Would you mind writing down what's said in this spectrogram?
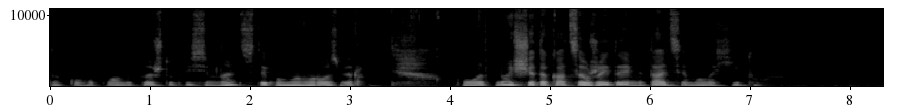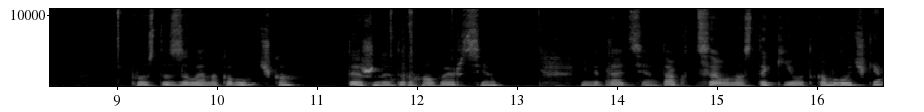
Такого плану. Теж тут 18, по-моєму, розмір. От, ну і ще така, це вже йде імітація малахіту. Просто зелена каблучка теж недорога версія. Імітація. Так, це у нас такі от каблучки.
